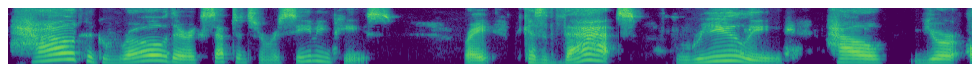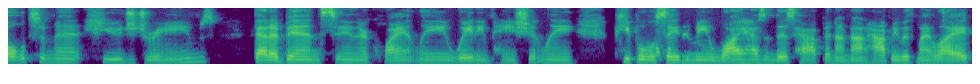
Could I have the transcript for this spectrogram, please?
how to grow their acceptance and receiving piece right? Because that's really how your ultimate huge dreams that have been sitting there quietly, waiting patiently. People will say to me, Why hasn't this happened? I'm not happy with my life.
